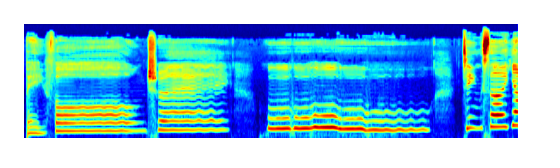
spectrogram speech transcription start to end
北风吹，呜，金色阳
